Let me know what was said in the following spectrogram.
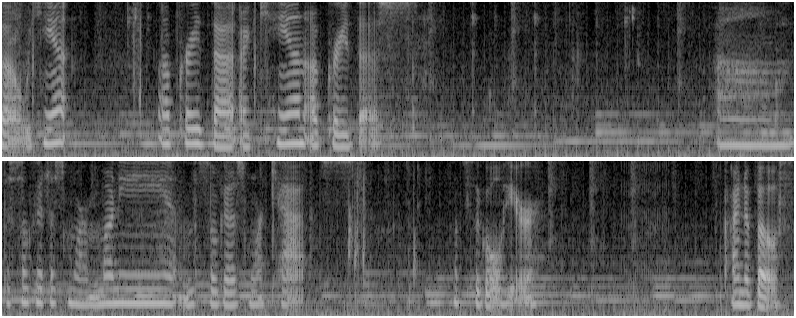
So we can't upgrade that. I can upgrade this. Um, this will get us more money. This will get us more cats. What's the goal here? Kind of both.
